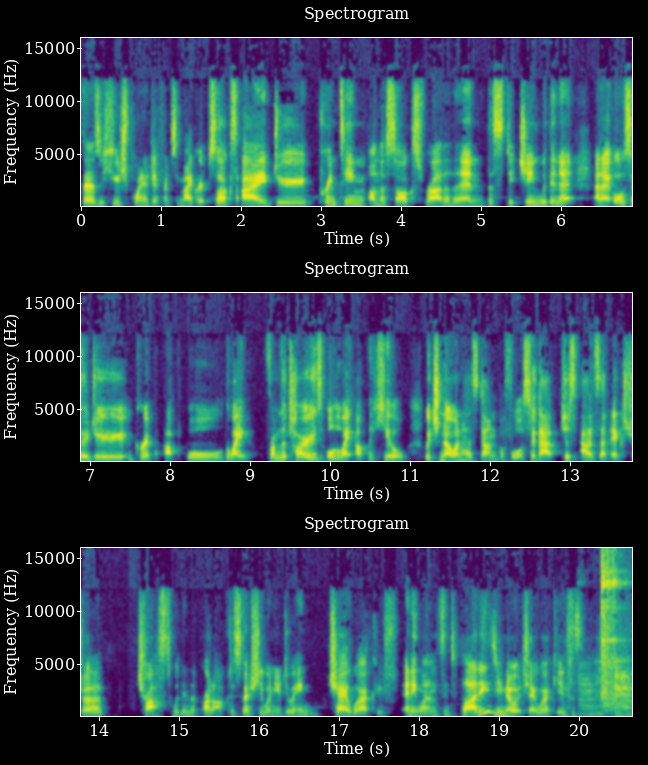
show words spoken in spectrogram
there's a huge point of difference in my grip socks. I do printing on the socks rather than the stitching within it. And I also do grip up all the way from the toes all the way up the heel, which no one has done before. So that just adds that extra trust within the product, especially when you're doing chair work. If anyone's into Pilates, you know what chair work is.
